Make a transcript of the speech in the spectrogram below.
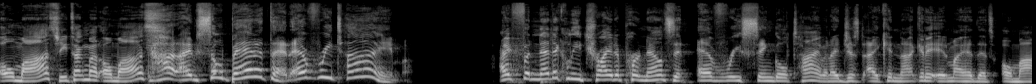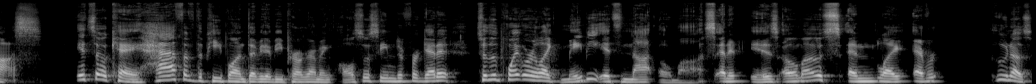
Omos? Are you talking about Omos? God, I'm so bad at that every time. I phonetically try to pronounce it every single time, and I just I cannot get it in my head. That's Omas. It's okay. Half of the people on WWE programming also seem to forget it to the point where like maybe it's not Omos and it is Omos and like ever who knows?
